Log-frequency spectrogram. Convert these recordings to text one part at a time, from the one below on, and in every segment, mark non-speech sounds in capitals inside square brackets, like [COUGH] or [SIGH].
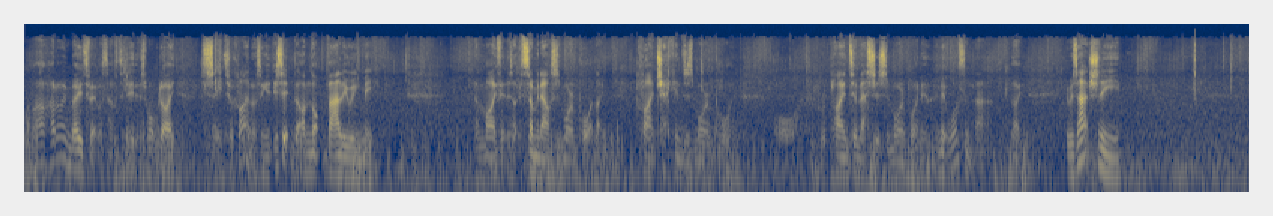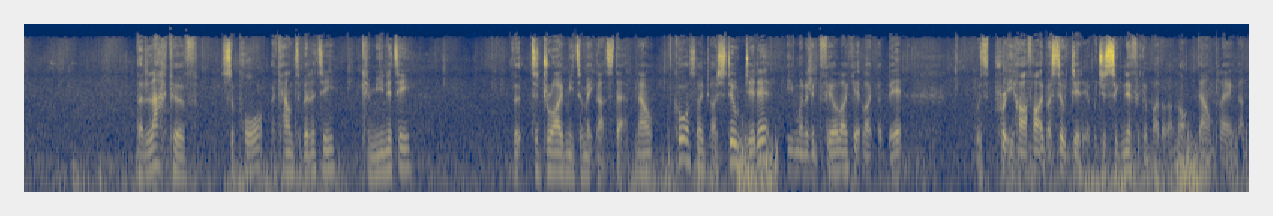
well, how do I motivate myself to do this? What would I say to a client? I was thinking, is it that I'm not valuing me and my fitness? Like something else is more important, like client check-ins is more important, or replying to messages is more important. And it wasn't that. Like, it was actually the lack of support, accountability, community that to drive me to make that step. Now, of course, I, I still did it, even when I didn't feel like it, like a bit. It was pretty half-hearted, but I still did it, which is significant, by the way. I'm not downplaying that.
